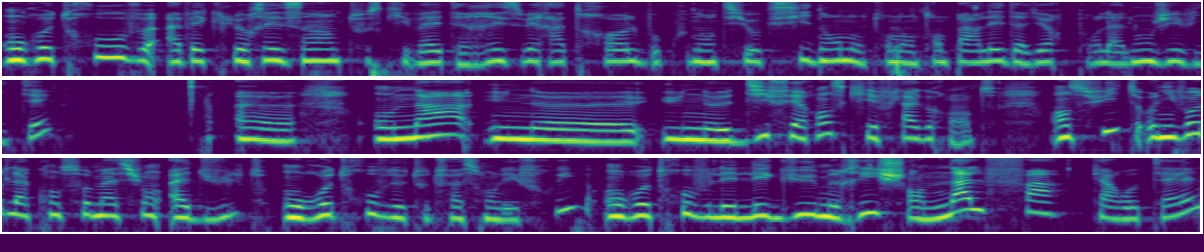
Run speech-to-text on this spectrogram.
On retrouve avec le raisin tout ce qui va être resveratrol, beaucoup d'antioxydants dont on entend parler d'ailleurs pour la longévité. Euh, on a une, euh, une différence qui est flagrante. Ensuite, au niveau de la consommation adulte, on retrouve de toute façon les fruits, on retrouve les légumes riches en alpha-carotène,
